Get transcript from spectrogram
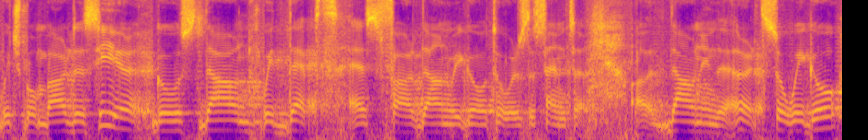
which bombard us here goes down with depth as far down we go towards the center, uh, down in the earth. So we go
